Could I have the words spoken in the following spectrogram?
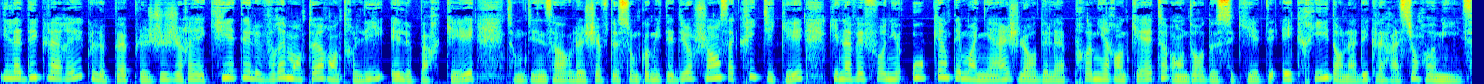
il a déclaré que le peuple jugerait qui était le vrai menteur entre Lee et le parquet. Song Jin-seok, le chef de son comité d'urgence, a critiqué qu'il n'avait fourni aucun témoignage lors de la première enquête en dehors de ce qui était écrit dans la déclaration remise.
